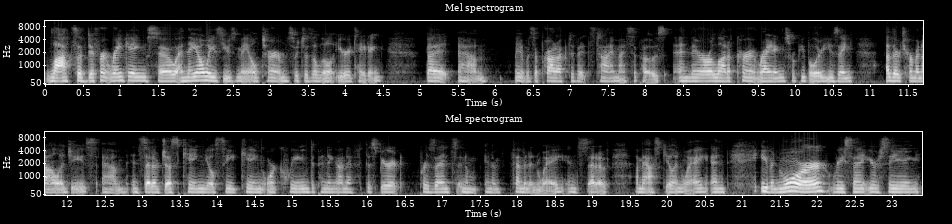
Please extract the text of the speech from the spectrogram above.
lots of different rankings. So, and they always use male terms, which is a little irritating, but um, it was a product of its time, I suppose. And there are a lot of current writings where people are using other terminologies. Um, instead of just king, you'll see king or queen, depending on if the spirit presents in a, in a feminine way instead of a masculine way. And even more recent, you're seeing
